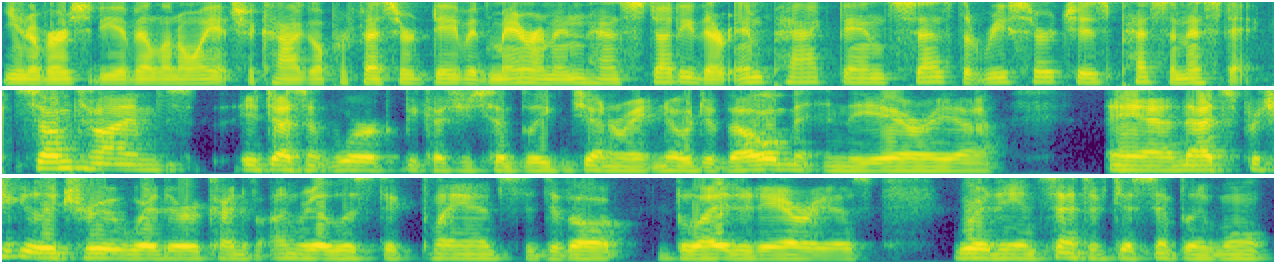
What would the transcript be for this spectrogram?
University of Illinois at Chicago professor David Merriman has studied their impact and says the research is pessimistic. Sometimes it doesn't work because you simply generate no development in the area and that's particularly true where there are kind of unrealistic plans to develop blighted areas where the incentive just simply won't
